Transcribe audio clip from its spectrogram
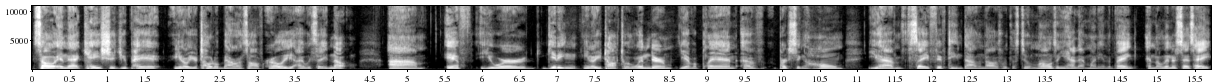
So in that case, should you pay, you know, your total balance off early? I would say no. Um, if you were getting, you know, you talk to a lender, you have a plan of purchasing a home, you have say fifteen thousand dollars worth of student loans, and you have that money in the bank, and the lender says, "Hey,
